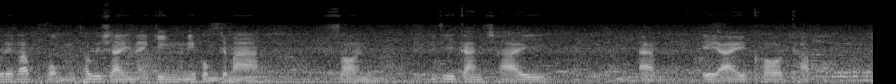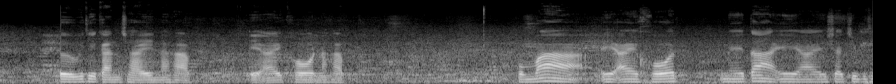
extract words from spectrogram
วัสดีครับ ผมทวิชัยนายกิง วันนี้ผมจะมาสอนวิธีการใช้แอป AI Code ครับ คือวิธีการใช้นะครับ AI Code นะครับ ผมว่า AI Code Meta AI ChatGPT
